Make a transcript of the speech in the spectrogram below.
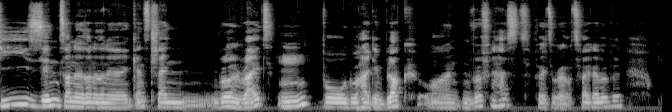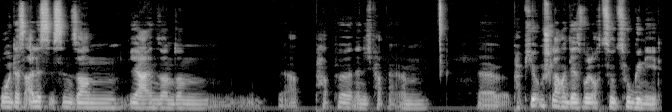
Die sind so eine, so eine, so eine ganz kleinen Roll and Rides, Mhm. wo du halt den Block und einen Würfel hast, vielleicht sogar auch zwei, drei Würfel. Und das alles ist in so einem, ja, in so einem, so einem ja, Pappe, ne, nicht Pappe, ähm, äh, Papierumschlag und der ist wohl auch zu zugenäht.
